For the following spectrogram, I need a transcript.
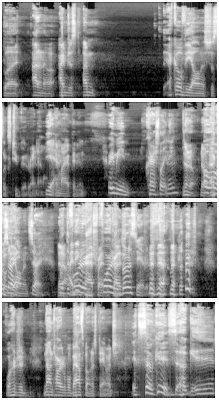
But I don't know. I'm just I'm the Echo of the Elements just looks too good right now. Yeah. In my opinion. Or you mean Crash Lightning? No, no, no. oh, oh Echo oh, of sorry. the Elements. Sorry. No, but the I think 400, Crash Ri- 400 Crash- bonus damage. no, no. 400 non-targetable bounce bonus damage. It's so good. So good.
